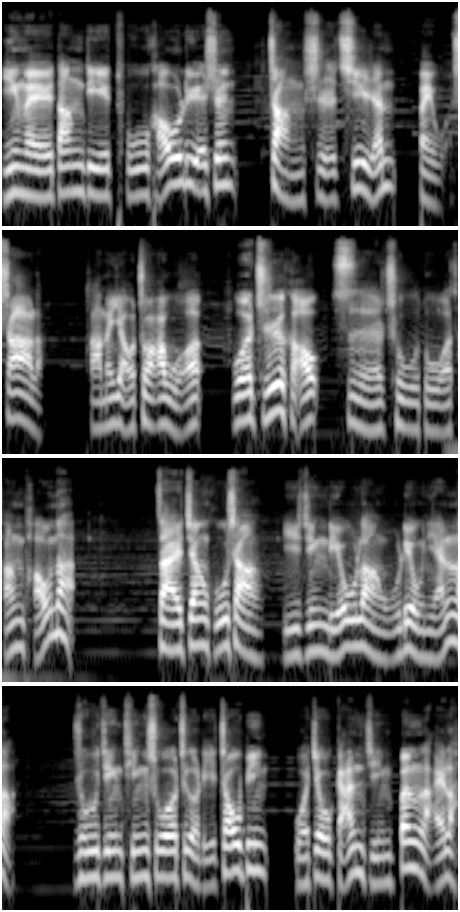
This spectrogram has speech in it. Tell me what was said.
因为当地土豪劣绅、仗势欺人，被我杀了。他们要抓我，我只好四处躲藏逃难，在江湖上已经流浪五六年了。”如今听说这里招兵，我就赶紧奔来了。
